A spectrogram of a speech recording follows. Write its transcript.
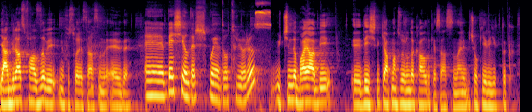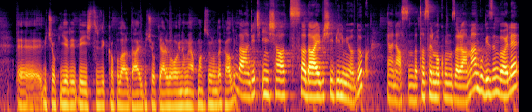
Yani biraz fazla bir nüfus var esasında evde. E, beş yıldır bu evde oturuyoruz. İçinde bayağı bir e, değişiklik yapmak zorunda kaldık esasında. Hani birçok yeri yıktık, e, birçok yeri değiştirdik, kapılar dahil birçok yerde oynama yapmak zorunda kaldık. Daha önce hiç inşaata dair bir şey bilmiyorduk. Yani aslında tasarım okumamıza rağmen bu bizim böyle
